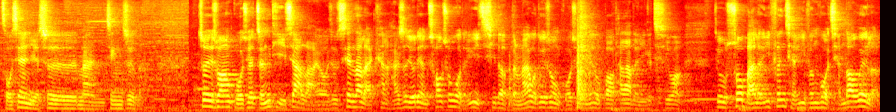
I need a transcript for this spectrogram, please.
走线也是蛮精致的。这一双国靴整体下来哦，就现在来看还是有点超出我的预期的。本来我对这种国靴没有抱太大的一个期望，就说白了，一分钱一分货，钱到位了，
